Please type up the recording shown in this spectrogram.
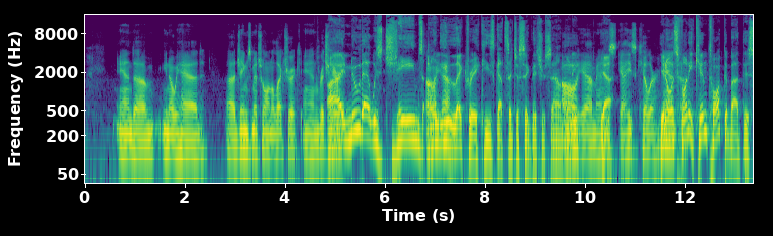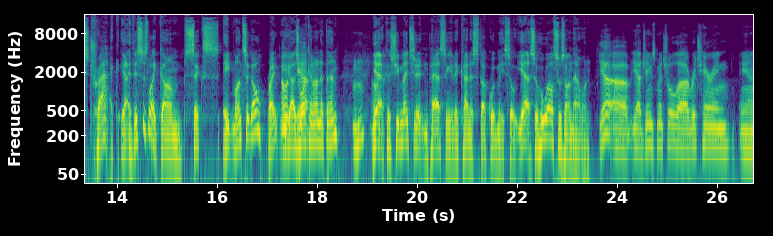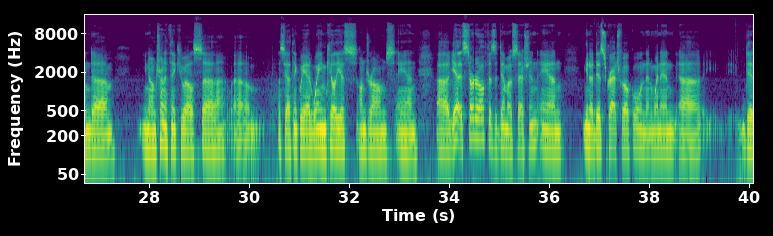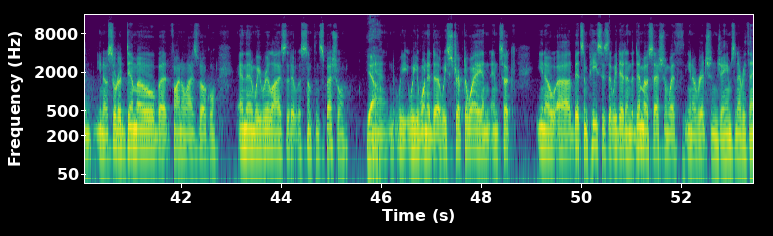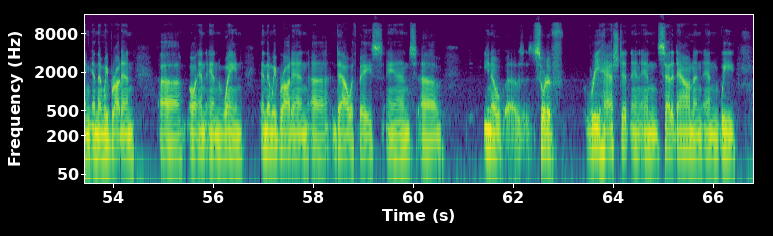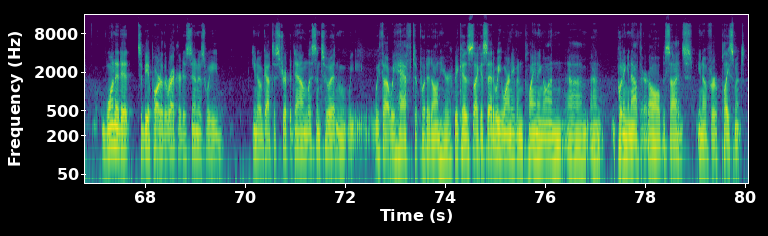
and um, you know we had uh, James Mitchell on electric and Rich. I knew that was James Oh, on yeah. the electric. He's got such a signature sound, Oh don't he? yeah, man. Yeah. He's, yeah, he's killer. You know, it's uh, funny. Kim talked about this track. Yeah, this is like um, six, eight months ago, right? Were Oh, you guys yeah. working on it then? Mm-hmm. yeah, yeah. because she mentioned it in passing, and it kind of stuck with me. So yeah. So who else was on that one? Yeah, uh, yeah, James Mitchell, uh, Rich Herring, and um, you know, I'm trying to think who else. Uh, um, let's see, I think we had Wayne Killius on drums, and uh, yeah, it started off as a demo session, and you know, did scratch vocal, and then went in, uh, did you know, sort of demo but finalized vocal, and then we realized that it was something special. Yeah. and we we wanted to we stripped away and and took you know uh, bits and pieces that we did in the demo session with you know Rich and James and everything, and then we brought in uh, oh and and Wayne, and then we brought in uh, Dow with bass and uh, you know uh, sort of rehashed it and and sat it down and and we wanted it to be a part of the record as soon as we you know got to strip it down listen to it and we, we thought we have to put it on here because like i said we weren't even planning on um, putting it out there at all besides you know for placement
